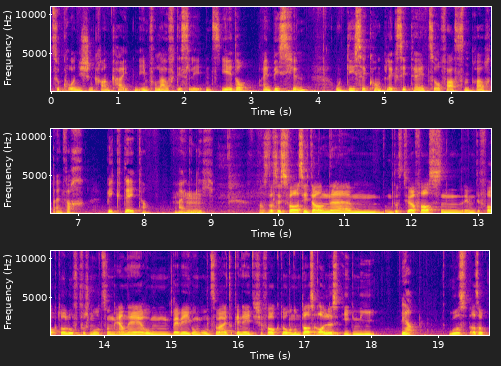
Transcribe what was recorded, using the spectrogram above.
zu chronischen Krankheiten im Verlauf des Lebens. Jeder ein bisschen. Und diese Komplexität zu erfassen, braucht einfach Big Data mhm. eigentlich. Also das ist quasi dann, ähm, um das zu erfassen, eben der Faktor Luftverschmutzung, Ernährung, Bewegung und so weiter, genetische Faktoren, um das alles irgendwie ja. also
